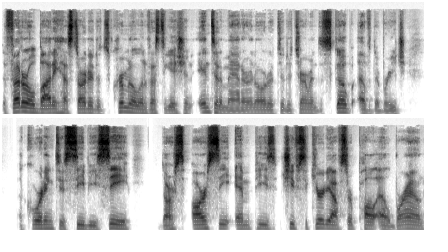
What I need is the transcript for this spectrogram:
The federal body has started its criminal investigation into the matter in order to determine the scope of the breach. According to CBC, RCMP's chief security officer Paul L. Brown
